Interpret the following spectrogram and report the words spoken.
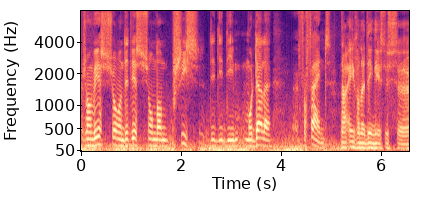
zo'n weerstation en dit weerstation dan precies die, die, die modellen eh, verfijnd? Nou, een van de dingen is dus eh,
